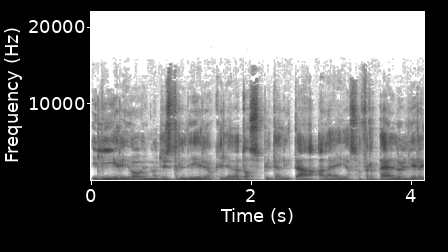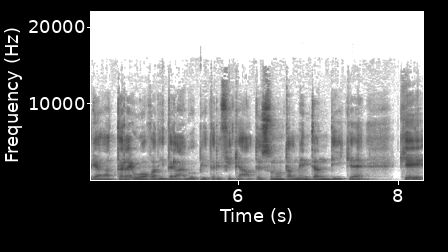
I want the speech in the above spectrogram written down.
Ilirio, il magistro Ilirio che gli ha dato ospitalità a lei e a suo fratello, gli regala tre uova di drago pietrificato e sono talmente antiche che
